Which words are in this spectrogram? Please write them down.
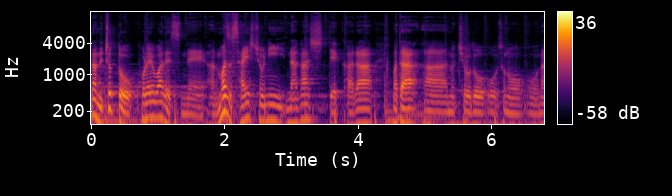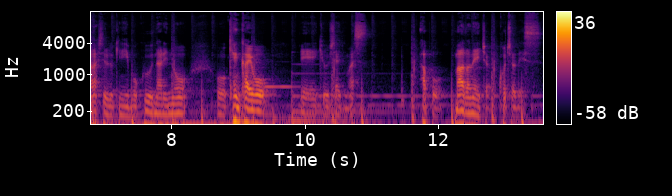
なのでちょっとこれはですねあのまず最初に流してからまたあ後ほどその流してる時に僕なりの見解を、えー、共有したいと思います。アポマダーネイチャーこちらです。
